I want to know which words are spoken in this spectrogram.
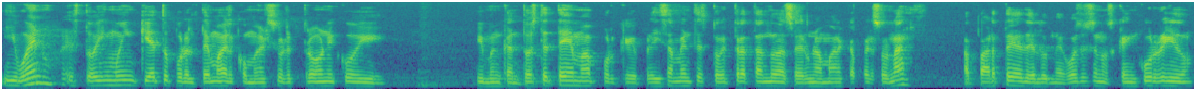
Y bueno, estoy muy inquieto por el tema del comercio electrónico y, y me encantó este tema porque precisamente estoy tratando de hacer una marca personal. Aparte de los negocios en los que he incurrido,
